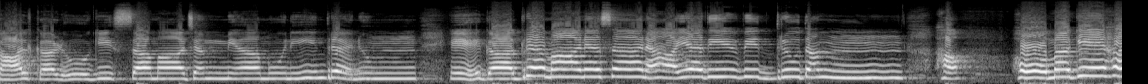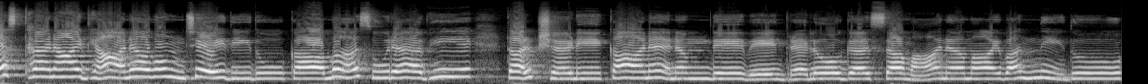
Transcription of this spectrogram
കാൽ കഴുകി സമാജമ്യ മുനീന്ദ്രനും ഏകാഗ്രമാനസനായ ദിവിദ്രുതം ഹോമഗേഹസ്ഥനായി ധ്യാനവും ചെയ്തിതു കാമസുരഭിയെ. തൽക്ഷണേ കാനനം ദേവേന്ദ്രലോക സമാനമായി വന്നിതു.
